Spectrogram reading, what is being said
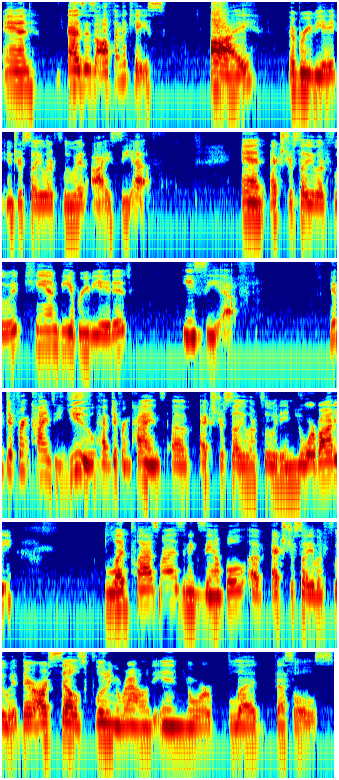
And as is often the case, I abbreviate intracellular fluid ICF. And extracellular fluid can be abbreviated ECF. You have different kinds, you have different kinds of extracellular fluid in your body. Blood plasma is an example of extracellular fluid. There are cells floating around in your blood vessels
